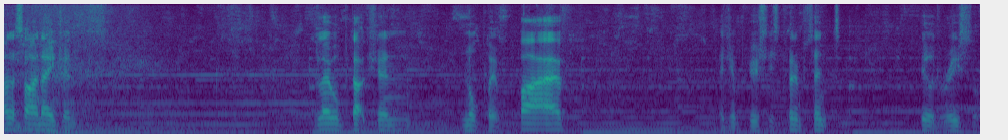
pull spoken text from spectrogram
Unassigned agents. Global production 0.5. Agent produces 20% field resources.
